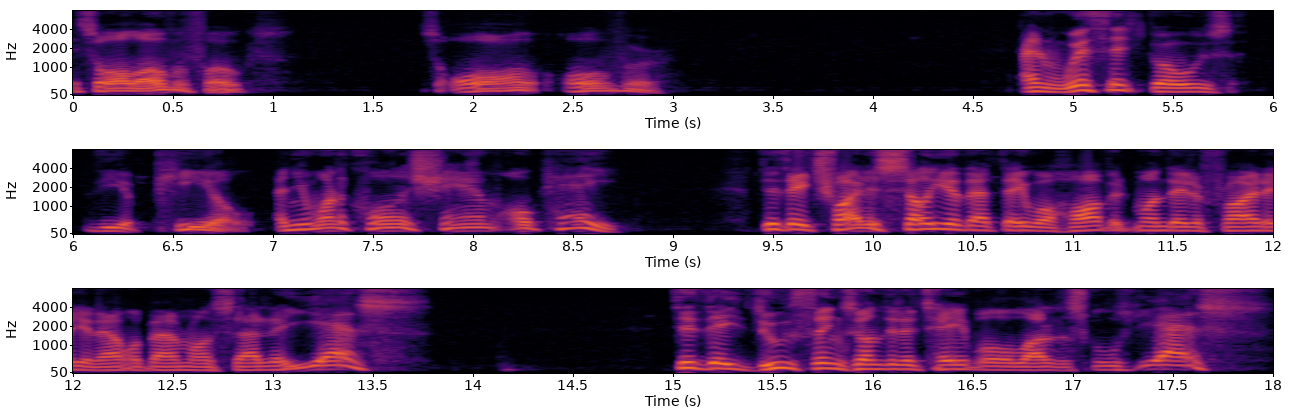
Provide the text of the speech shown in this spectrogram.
It's all over, folks. It's all over. And with it goes the appeal. And you want to call it a sham? Okay. Did they try to sell you that they were Harvard Monday to Friday and Alabama on Saturday? Yes. Did they do things under the table, a lot of the schools? Yes.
